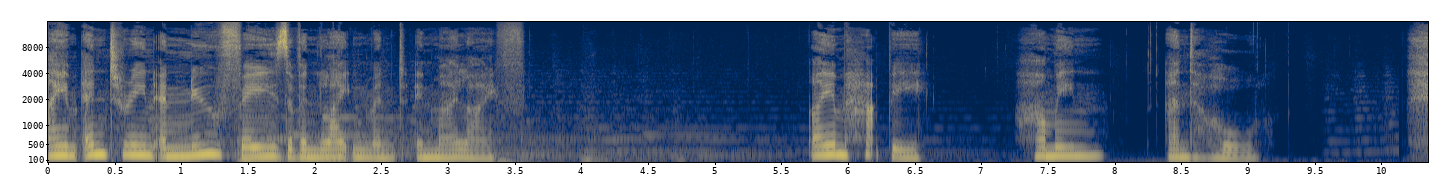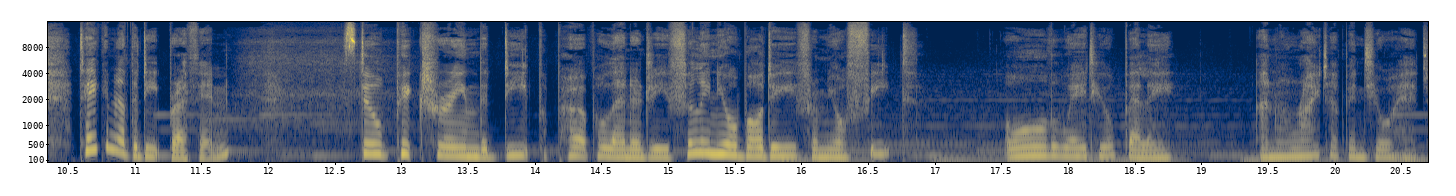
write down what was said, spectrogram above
I am entering a new phase of enlightenment in my life. I am happy, humming, and whole. Take another deep breath in, still picturing the deep purple energy filling your body from your feet all the way to your belly and right up into your head.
